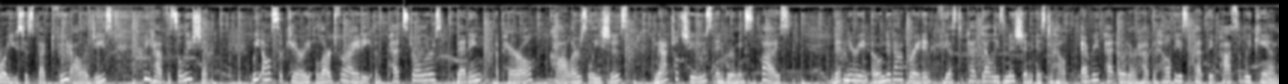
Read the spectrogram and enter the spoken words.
or you suspect food allergies, we have the solution. We also carry a large variety of pet strollers, bedding, apparel, collars, leashes, natural chews, and grooming supplies. Veterinarian owned and operated, Fiesta Pet Deli's mission is to help every pet owner have the healthiest pet they possibly can.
